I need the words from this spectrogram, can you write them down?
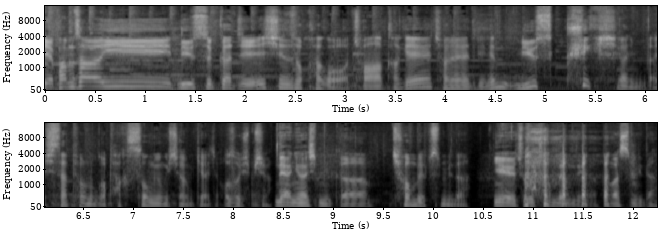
예, 밤사이 뉴스까지 신속하고 정확하게 전해드리는 뉴스 퀵 시간입니다. 시사평론가 박성용 씨와 함께하죠. 어서 오십시오. 네, 안녕하십니까. 처음 뵙습니다. 예, 저도 처음 뵙네요. 반갑습니다.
